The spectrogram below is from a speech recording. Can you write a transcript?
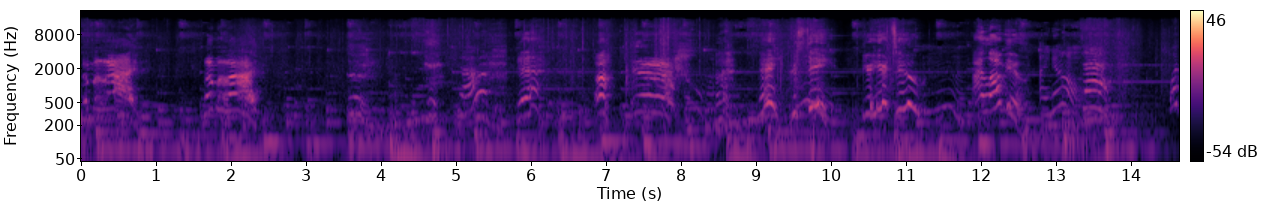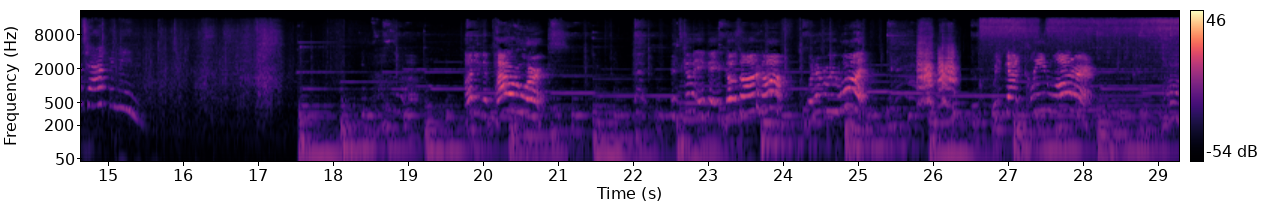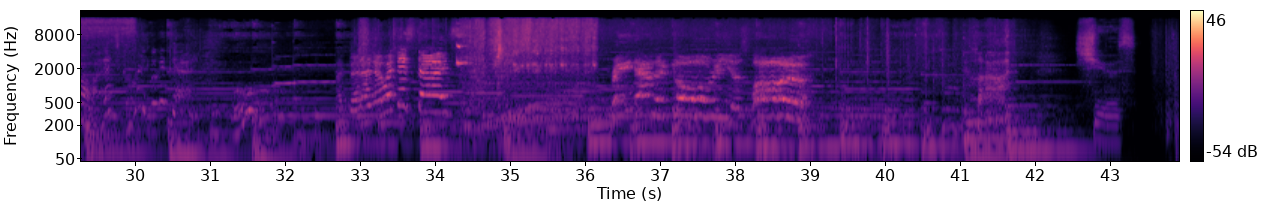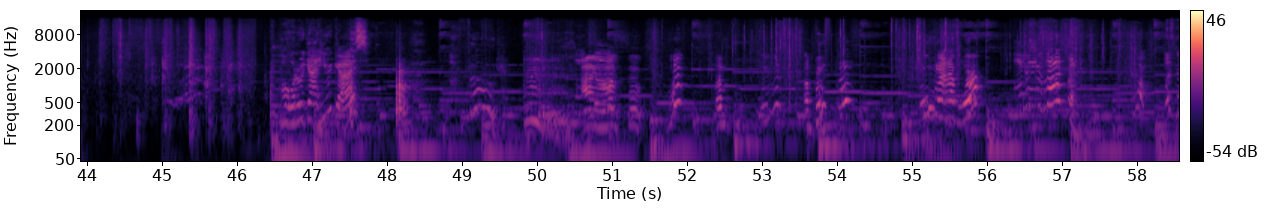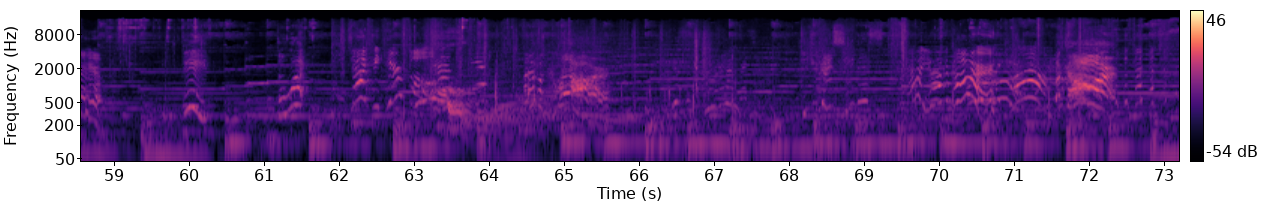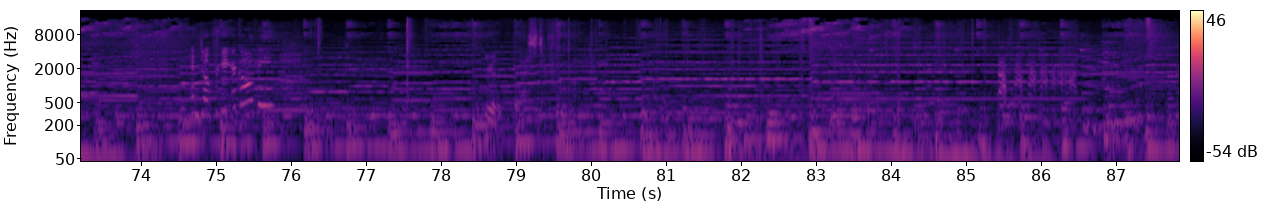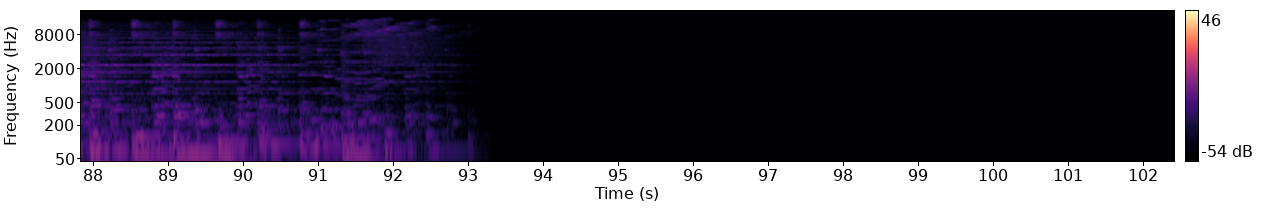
I'm alive! I'm alive! Yeah? Yeah. Oh, yeah. Uh, hey, Christine, you're here too. I love you. I know. Dad, what's happening? Honey, the power works. It's coming. It, it goes on and off whenever we want. We've got clean water. Oh, that's great. Look at that. Ooh. I bet I know what this does. Rain down the glorious water. Ah, shoes. Oh, what do we got here, guys? Food. Mm, I love food. What? A, a beef steak? You gonna have work? Is awesome. Look, listen here. Dee, the what? Jack, be careful. Oh, I have a car. This is great. Did you guys see this? Yeah, you have a car. A car! and don't forget your coffee. You're the best.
